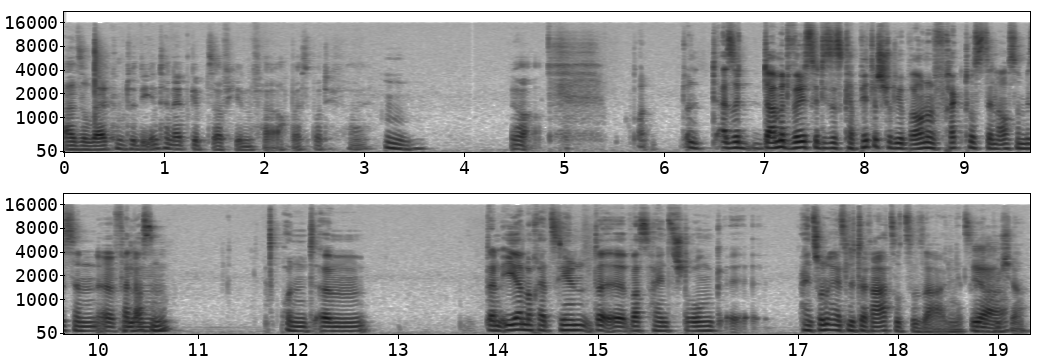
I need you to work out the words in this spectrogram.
Also Welcome to the Internet gibt es auf jeden Fall auch bei Spotify. Mhm. Ja. Und, und, also damit würdest du dieses Kapitel Studio Braun und Fraktus dann auch so ein bisschen äh, verlassen. Mhm. Und ähm, dann eher noch erzählen, äh, was Heinz Strunk, äh, Heinz Strunk als Literat sozusagen jetzt in ja. den Büchern.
